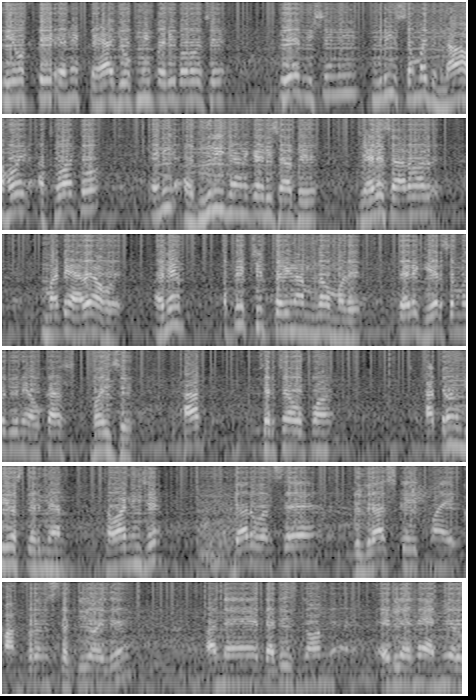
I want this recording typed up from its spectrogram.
એ વખતે એને કયા જોખમી પરિબળો છે, એ વિશેની પૂરી સમજ ના હોય અથવા તો એની અધૂરી જાણકારી સાથે જ્યારે સારવાર માટે આવ્યા હોય અને અપેક્ષિત પરિણામ ન મળે ત્યારે ગેરસમજોને અવકાશ હોય છે. આ ચર્ચાઓ પણ આ ત્રણ દિવસ દરમિયાન થવાની છે. દર વર્ષે ગુજરાત સ્ટેટમાં એક કોન્ફરન્સ થતી હોય છે અને દેટ ઇઝ નોન એટલે એને એન્યુઅલ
